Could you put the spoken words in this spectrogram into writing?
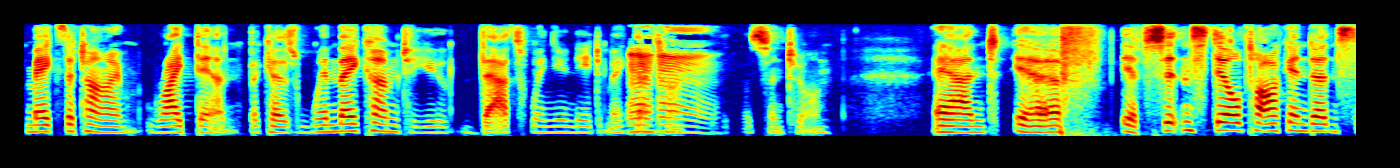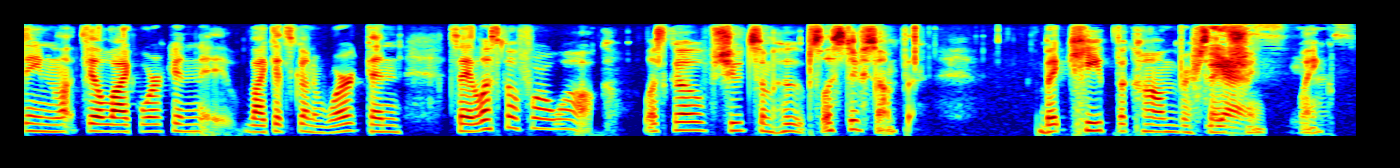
make the time right then. Because when they come to you, that's when you need to make that mm-hmm. time to listen to them. And if if sitting still talking doesn't seem feel like working like it's going to work, then say let's go for a walk. Let's go shoot some hoops. Let's do something but keep the conversation yes, going. Yes.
